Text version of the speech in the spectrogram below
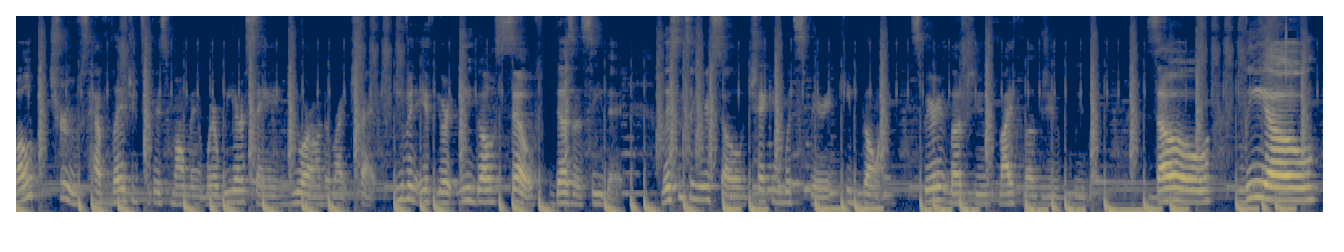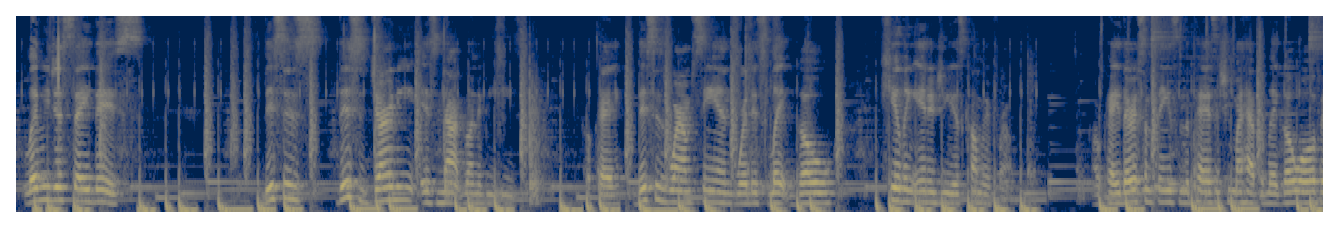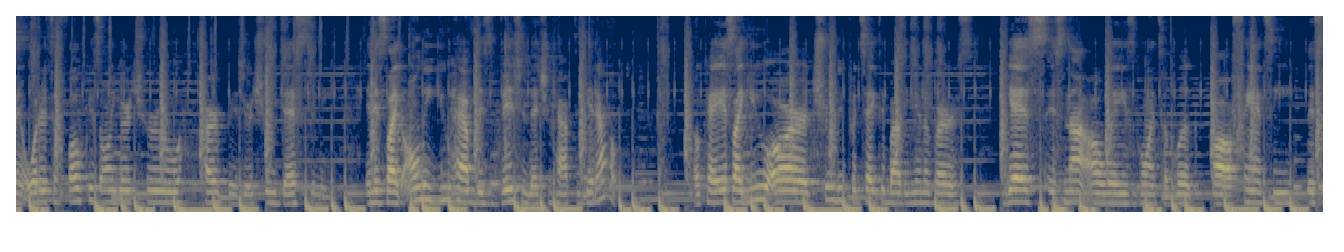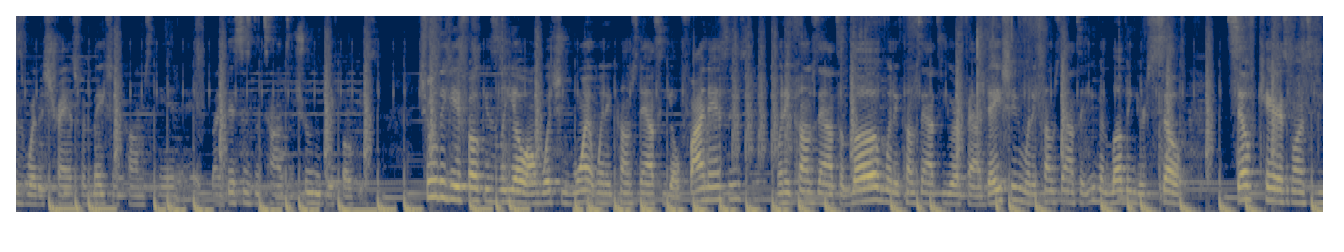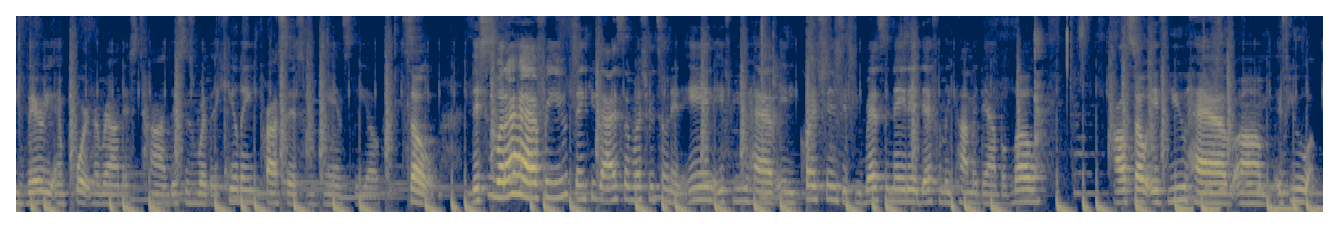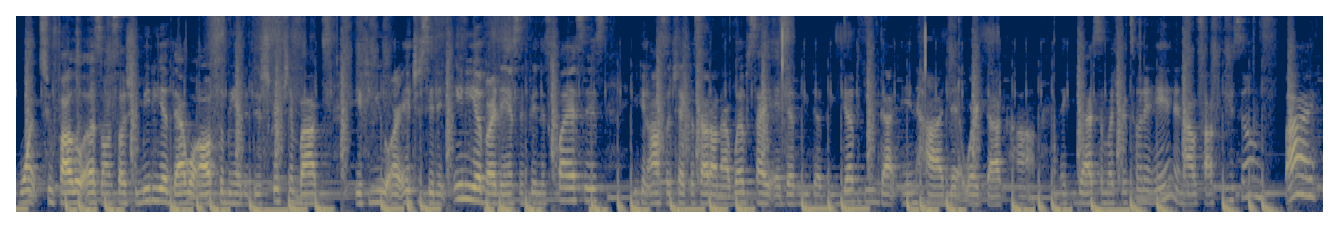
Both truths have led you to this moment where we are saying you are on the right track, even if your ego self doesn't see that. Listen to your soul, check in with spirit, keep going. Spirit loves you, life loves you, we love you. So, Leo, let me just say this. This is this journey is not going to be easy. Okay, this is where I'm seeing where this let go healing energy is coming from. Okay, there are some things in the past that you might have to let go of in order to focus on your true purpose, your true destiny. And it's like only you have this vision that you have to get out. Okay, it's like you are truly protected by the universe yes, it's not always going to look all fancy. This is where this transformation comes in. Like, this is the time to truly get focused. Truly get focused, Leo, on what you want when it comes down to your finances, when it comes down to love, when it comes down to your foundation, when it comes down to even loving yourself. Self care is going to be very important around this time. This is where the healing process begins, Leo. So, this is what I have for you. Thank you guys so much for tuning in. If you have any questions, if you resonated, definitely comment down below. Also, if you have, um, if you want to follow us on social media, that will also be in the description box. If you are interested in any of our dance and fitness classes, you can also check us out on our website at www.nhadnetwork.com. Thank you guys so much for tuning in, and I'll talk to you soon. Bye.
